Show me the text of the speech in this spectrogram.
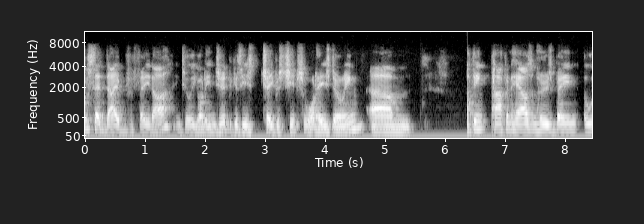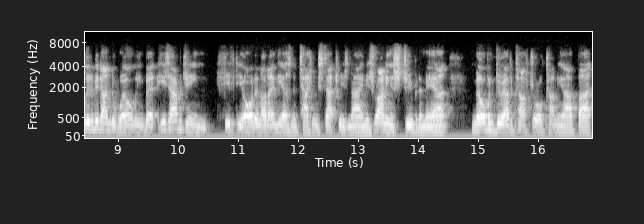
have said David Fifita until he got injured because he's cheap as chips for what he's doing. Um, I think Papenhuyzen, who's been a little bit underwhelming, but he's averaging 50 odd, and I don't think he has an attacking stat to his name. He's running a stupid amount. Melbourne do have a tough draw coming up, but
